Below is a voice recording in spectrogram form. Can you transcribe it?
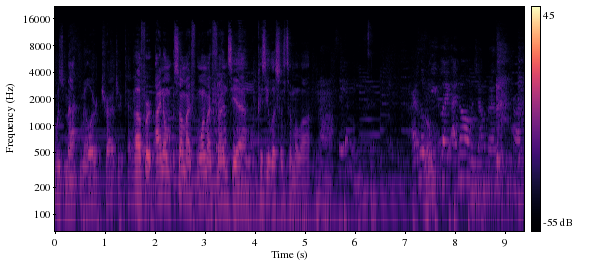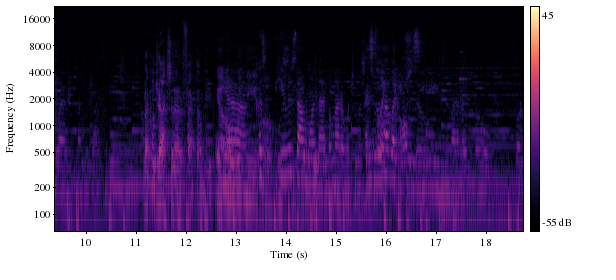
Was Mac Miller tragic to Uh, anyone? for I know some of my one of my friends, yeah, because he listens to him a lot. Nah. I low key, like I know I was young, but I low key cried when Michael Jackson died. Michael Jackson had an effect on people. Yeah. Oh, Yeah, Whitney, because uh, he was that one that no matter what you listen to. I to, still like, have like all the still- CDs in my like little flip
